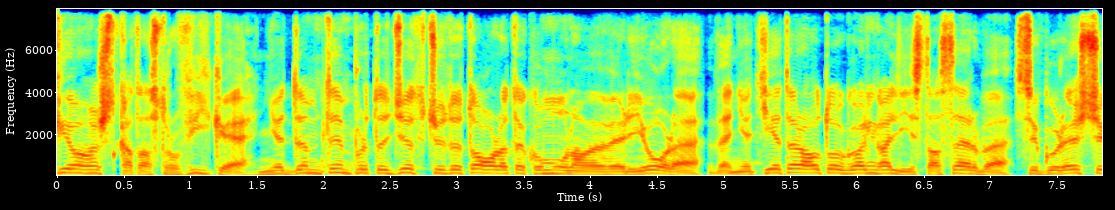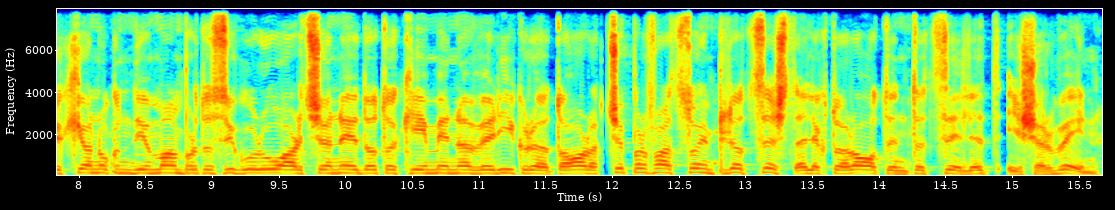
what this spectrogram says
Kjo është katastrofike, një dëmtim për të gjithë qytetarët e komunave veriore dhe një tjetër autogol nga Lista Serbe. Sigurisht që kjo nuk ndihmon për të siguruar që ne do të kemi në veri kryetarë që përfaqësojnë plotësisht elektoratin të cilit i shërbejnë.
